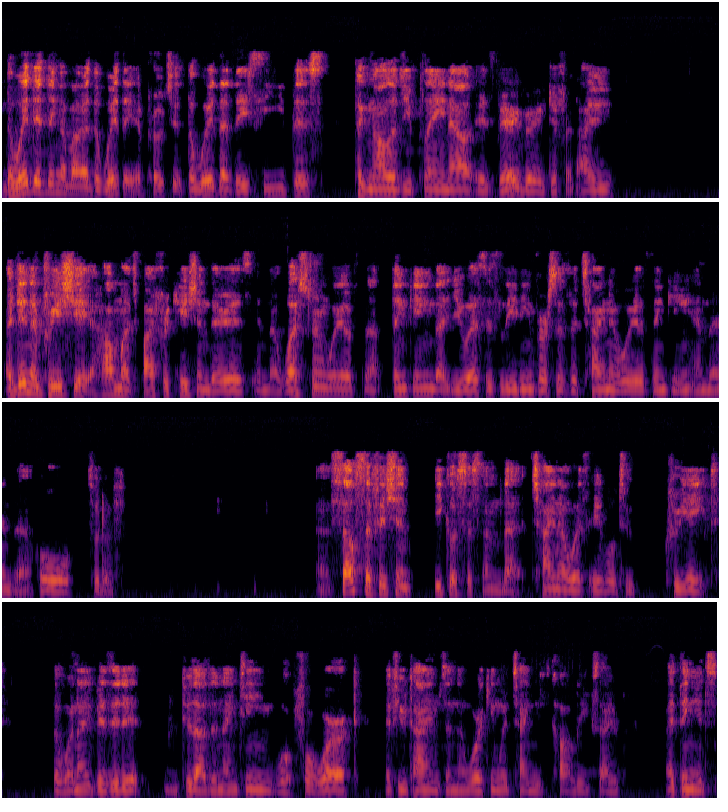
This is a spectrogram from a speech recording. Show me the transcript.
the way they think about it, the way they approach it, the way that they see this technology playing out is very, very different. I I didn't appreciate how much bifurcation there is in the Western way of thinking that U.S. is leading versus the China way of thinking, and then the whole sort of uh, self-sufficient ecosystem that China was able to create. So when I visited 2019 for work a few times, and then working with Chinese colleagues, I I think it's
